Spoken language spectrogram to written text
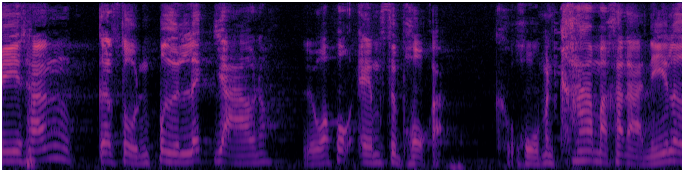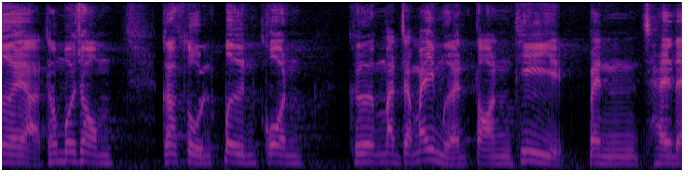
มีทั้งกระสุนปืนเล็กยาวเนาะหรือว่าพวก M16 อะโอ้โหมันข้ามมาขนาดนี้เลยอะท่านผู้ชม กระสุนปืนกล คือมันจะไม่เหมือนตอนที่เป็นชายแด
